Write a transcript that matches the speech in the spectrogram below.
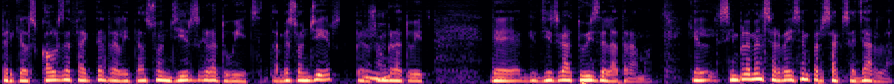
perquè els cols d'efecte en realitat són girs gratuïts. També són girs, però mm -hmm. són gratuïts de girs gratuïts de la trama, que simplement serveixen per sacsejar-la,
